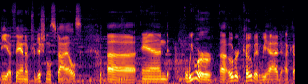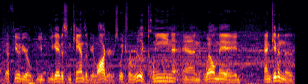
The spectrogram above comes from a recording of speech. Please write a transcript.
be a fan of traditional styles. Uh, and we were uh, over COVID. We had a, a few of your. You, you gave us some cans of your lagers, which were really clean and well made. And given the,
